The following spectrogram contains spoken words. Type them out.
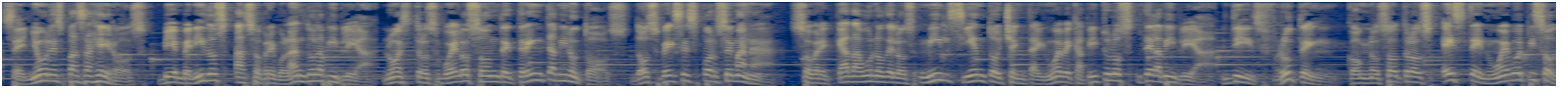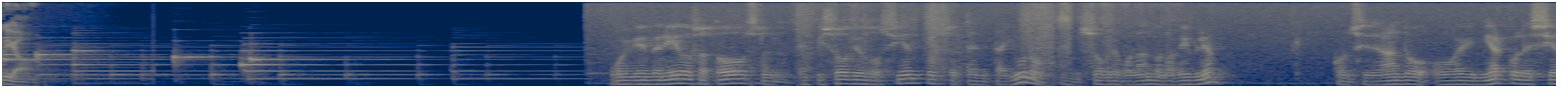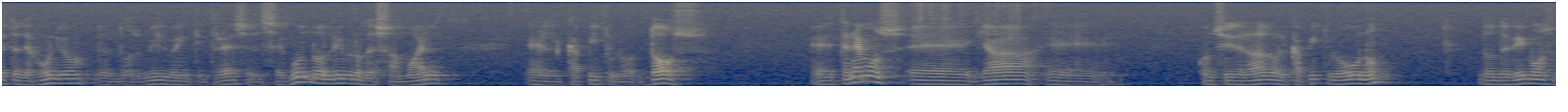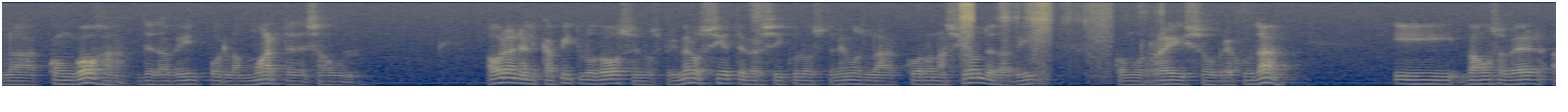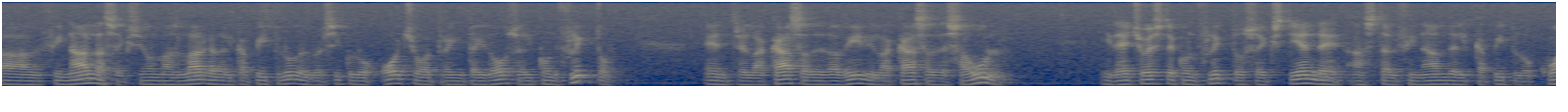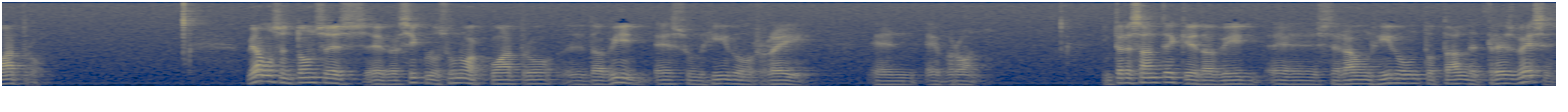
Señores pasajeros, bienvenidos a Sobrevolando la Biblia. Nuestros vuelos son de 30 minutos, dos veces por semana, sobre cada uno de los 1189 capítulos de la Biblia. Disfruten con nosotros este nuevo episodio. Muy bienvenidos a todos al episodio 271 en Sobrevolando la Biblia considerando hoy miércoles 7 de junio del 2023 el segundo libro de Samuel, el capítulo 2. Eh, tenemos eh, ya eh, considerado el capítulo 1, donde vimos la congoja de David por la muerte de Saúl. Ahora en el capítulo 2, en los primeros siete versículos, tenemos la coronación de David como rey sobre Judá. Y vamos a ver al final, la sección más larga del capítulo, del versículo 8 a 32, el conflicto entre la casa de David y la casa de Saúl. Y de hecho este conflicto se extiende hasta el final del capítulo 4. Veamos entonces eh, versículos 1 a 4. Eh, David es ungido rey en Hebrón. Interesante que David eh, será ungido un total de tres veces,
